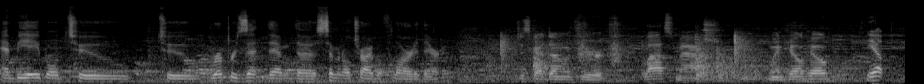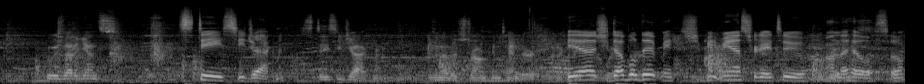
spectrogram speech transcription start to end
and be able to to represent them, the Seminole Tribe of Florida there. Just got done with your last match. Went Hill Hill. Yep. Who was that against? Stacy Jackman. Stacy Jackman. is another strong contender. Yeah, she double dipped me. She beat me yesterday too on the hill. So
